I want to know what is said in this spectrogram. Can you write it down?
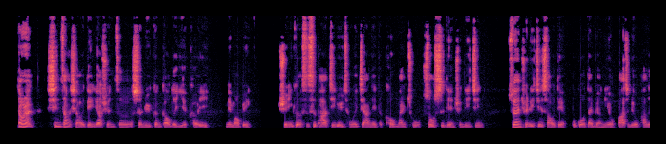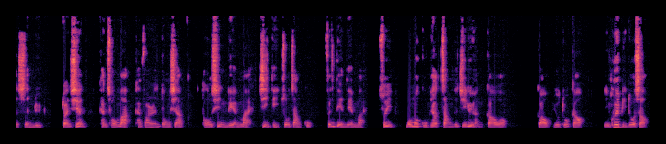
当然，心脏小一点，要选择胜率更高的也可以，没毛病。选一个十四趴几率成为价内的扣卖出，收十点权利金。虽然权利金少点，不过代表你有八十六趴的胜率。短线看筹码，看法人动向，投信连买，季底做账股，分点连买，所以某某股票涨的几率很高哦。高有多高？盈亏比多少？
